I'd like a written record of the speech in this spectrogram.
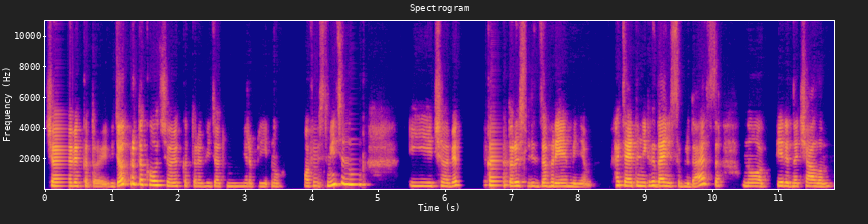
человек, который ведет протокол, человек, который ведет мероприятие, ну, офис-митинг, и человек, который следит за временем. Хотя это никогда не соблюдается, но перед началом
